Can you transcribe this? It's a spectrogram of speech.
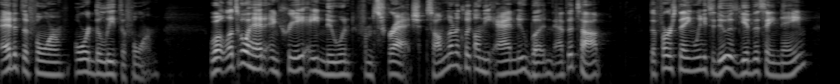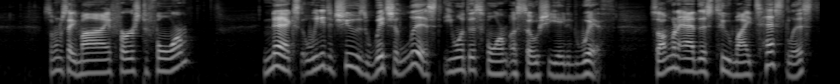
edit the form, or delete the form. Well, let's go ahead and create a new one from scratch. So I'm going to click on the add new button at the top. The first thing we need to do is give this a name. So I'm going to say my first form. Next, we need to choose which list you want this form associated with. So I'm going to add this to my test list.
